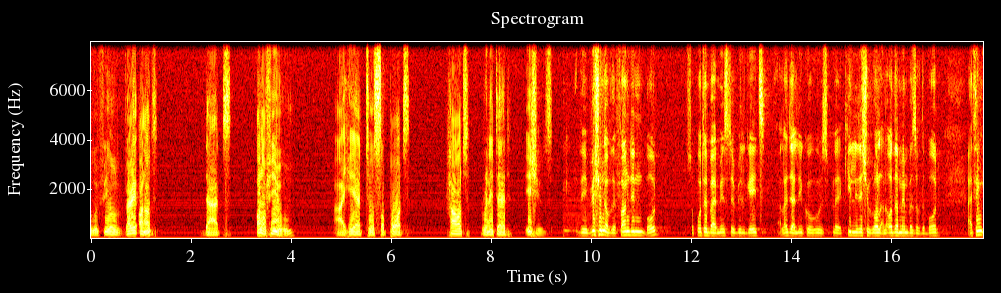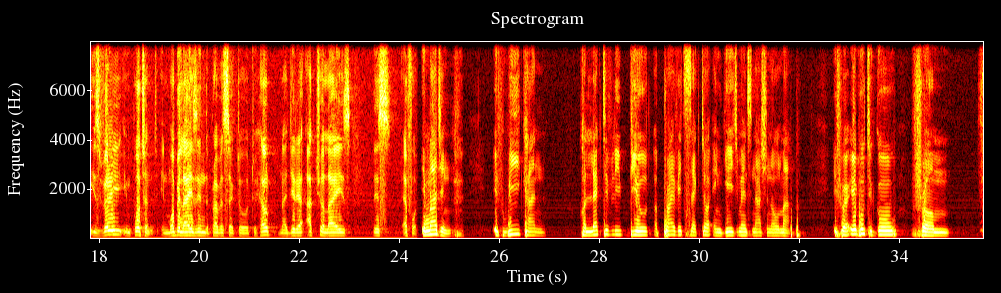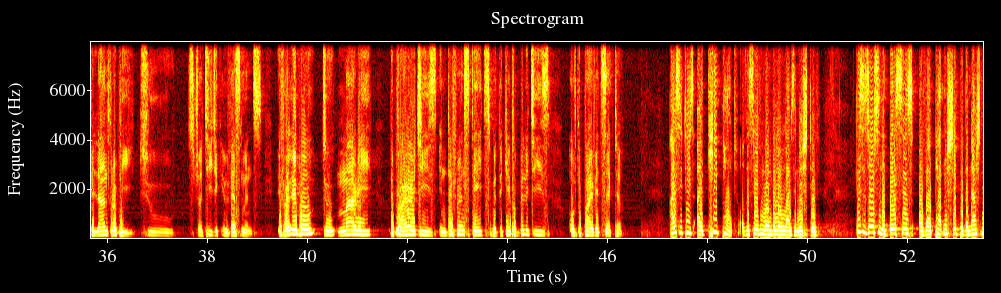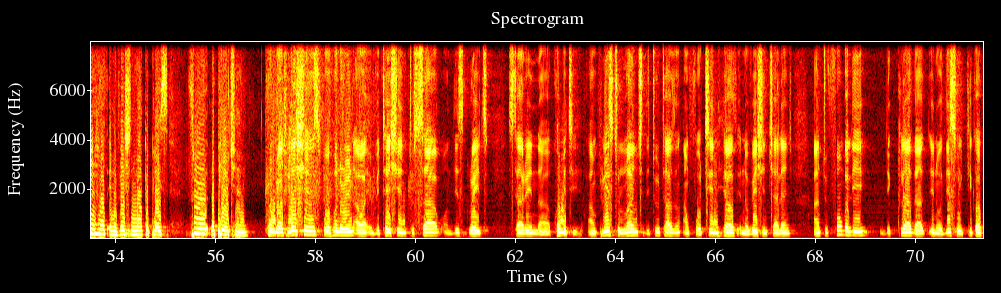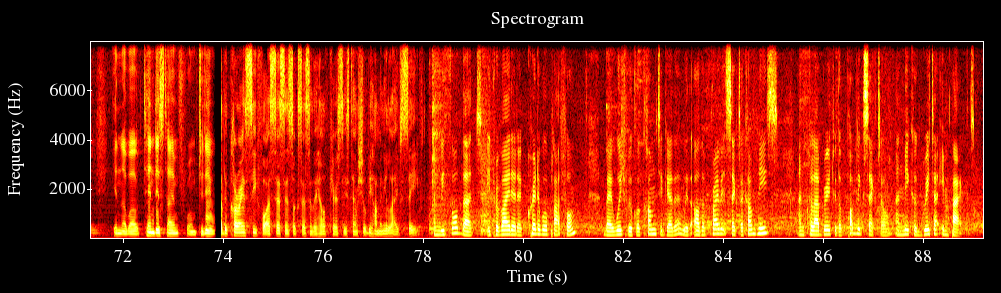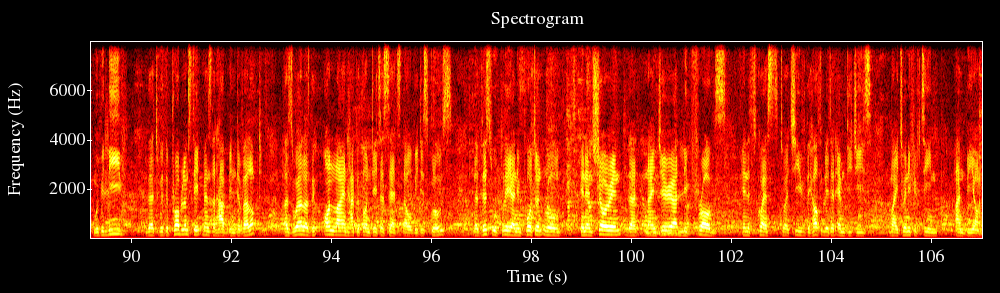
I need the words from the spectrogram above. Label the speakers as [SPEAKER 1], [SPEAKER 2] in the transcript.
[SPEAKER 1] We feel very honored that all of you are here to support health-related issues.
[SPEAKER 2] The vision of the founding board, supported by Mr. Bill Gates, Alhaji Aliko, who's played a key leadership role, and other members of the board, I think is very important in mobilizing the private sector to help Nigeria actualize this effort.
[SPEAKER 3] Imagine if we can collectively build a private sector engagement national map. If we're able to go from philanthropy to strategic investments, if we're able to marry the priorities in different states with the capabilities of the private sector.
[SPEAKER 4] ICTs are a key part of the Saving 1 Million Lives initiative. This is also the basis of our partnership with the National Health Innovation Marketplace through the PHN.
[SPEAKER 5] Congratulations for honoring our invitation to serve on this great steering uh, committee. I'm pleased to launch the 2014 Health Innovation Challenge and to formally declare that you know this will kick off in about 10 days time from today.
[SPEAKER 6] The currency for assessing success in the healthcare system should be how many lives saved.
[SPEAKER 7] And we thought that it provided a credible platform by which we could come together with other private sector companies and collaborate with the public sector and make a greater impact.
[SPEAKER 8] We believe that with the problem statements that have been developed, as well as the online hackathon data sets that will be disclosed, that this will play an important role in ensuring that Nigeria leapfrogs in its quest to achieve the health-related MDGs by 2015 and beyond.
